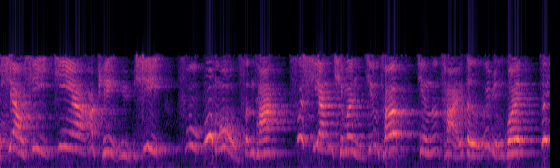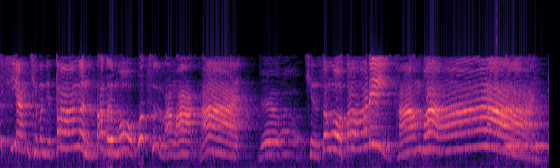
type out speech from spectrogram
小婿家贫如洗，父母生产，是乡亲们救出，今日才得云归，这乡亲们的大恩大德，莫不辞难忘。来，请受我大礼参拜。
